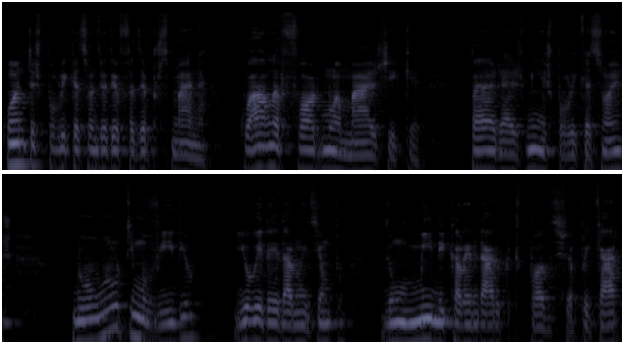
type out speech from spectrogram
quantas publicações eu devo fazer por semana, qual a fórmula mágica para as minhas publicações, no último vídeo e eu irei dar um exemplo de um mini calendário que tu podes aplicar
